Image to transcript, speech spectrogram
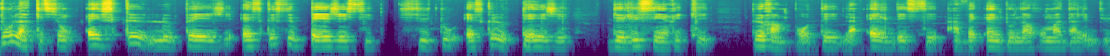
d'où la question, est-ce que le PSG, est-ce que ce PSG-ci Surtout, est-ce que le PSG de Luis Enrique peut remporter la LDC avec un Donnarumma dans les buts?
